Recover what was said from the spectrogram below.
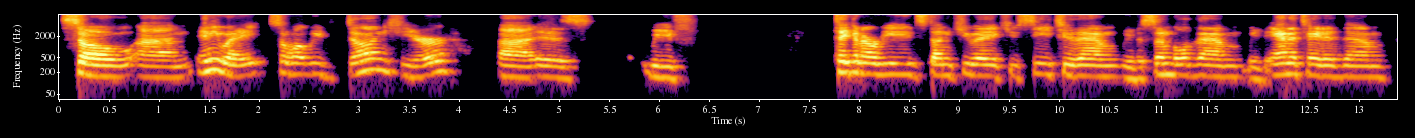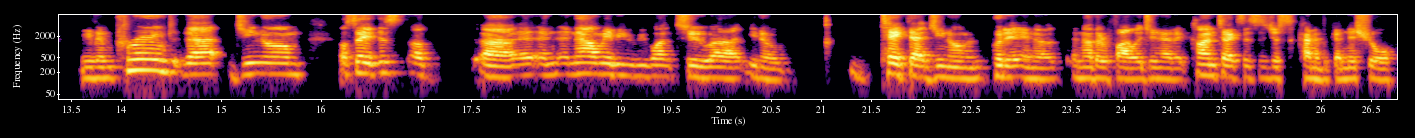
so um, anyway, so what we've done here uh, is we've taken our reads, done QA, QC to them, we've assembled them, we've annotated them, we've improved that genome. I'll say this, uh, uh, and, and now maybe we want to, uh, you know, take that genome and put it in a, another phylogenetic context. This is just kind of like initial,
